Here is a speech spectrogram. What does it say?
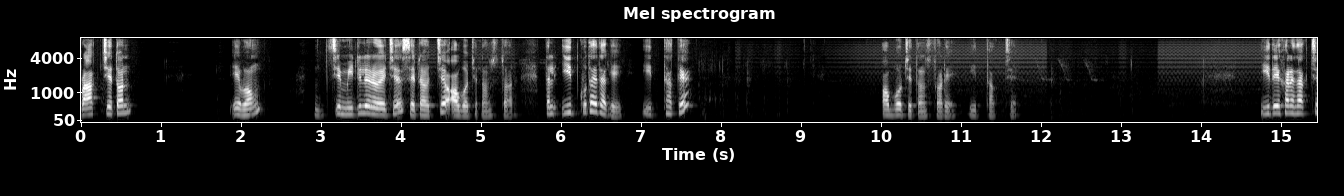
প্রাকচেতন এবং যে মিডিলে রয়েছে সেটা হচ্ছে অবচেতন স্তর। তাহলে ঈদ কোথায় থাকে? ঈদ থাকে অবচেতন স্তরে ঈদ থাকছে। ঈদ এখানে থাকছে?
